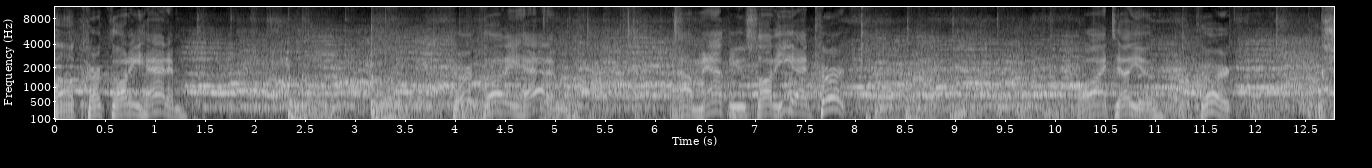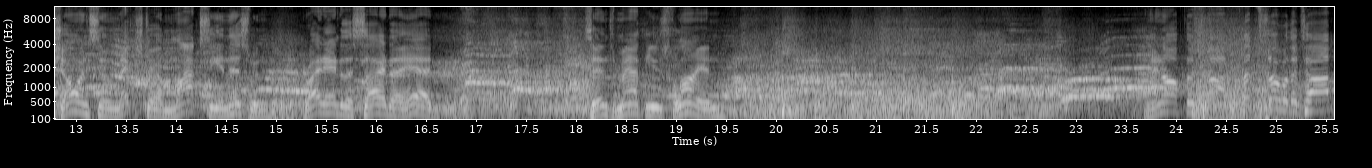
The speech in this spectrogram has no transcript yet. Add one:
Oh, Kirk thought he had him. Kirk thought he had him. Now Matthews thought he had Kirk. Oh, I tell you, Kirk showing some extra moxie in this one. Right hand to the side of the head. Sends Matthews flying. And off the top, flips over the top.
